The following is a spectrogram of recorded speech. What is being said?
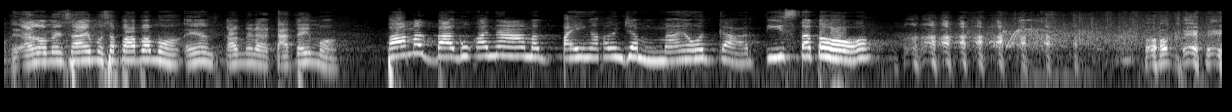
Okay. Ano mensahe mo sa papa mo? Ayan, camera. Tatay mo. Pa, magbago ka na, magpahinga ka lang dyan, manood ka. Artista to. Okay.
